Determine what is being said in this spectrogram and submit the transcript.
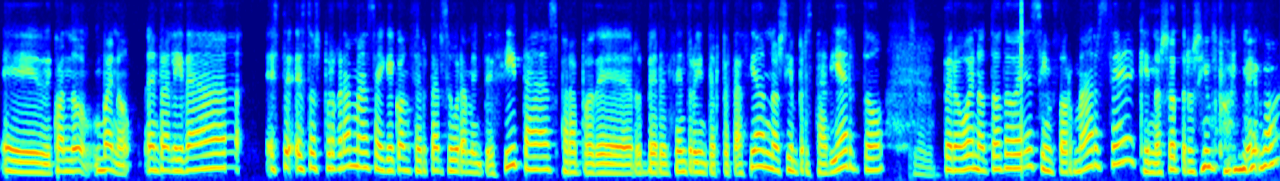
Eh, cuando, bueno, en realidad este, estos programas hay que concertar seguramente citas para poder ver el centro de interpretación, no siempre está abierto, pero bueno, todo es informarse, que nosotros informemos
